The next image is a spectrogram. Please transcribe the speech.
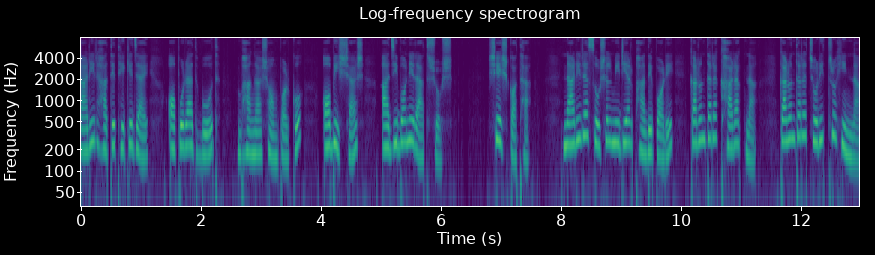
নারীর হাতে থেকে যায় অপরাধ বোধ, ভাঙা সম্পর্ক, অবিশ্বাস, আজীবনের আতশোষ শেষ কথা, নারীরা সোশ্যাল মিডিয়ার ফাঁদে পড়ে কারণ তারা খারাপ না কারণ তারা চরিত্রহীন না,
